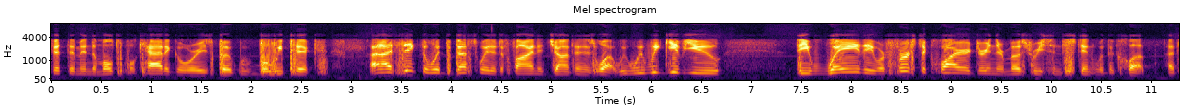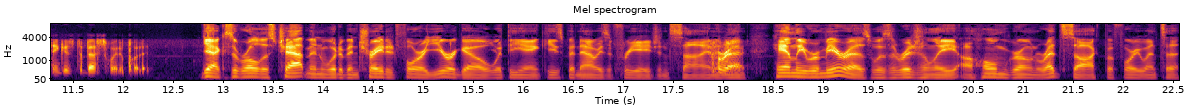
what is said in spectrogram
fit them into multiple categories, but but we pick. And I think the way, the best way to define it, Jonathan, is what we, we we give you the way they were first acquired during their most recent stint with the club. I think is the best way to put it. Yeah, because Aroldis Chapman would have been traded for a year ago with the Yankees, but now he's a free agent sign. Correct. And Hanley Ramirez was originally a homegrown Red Sox before he went to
